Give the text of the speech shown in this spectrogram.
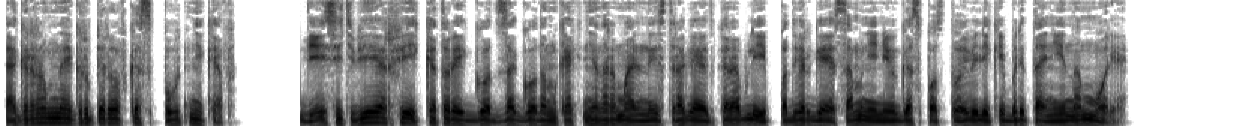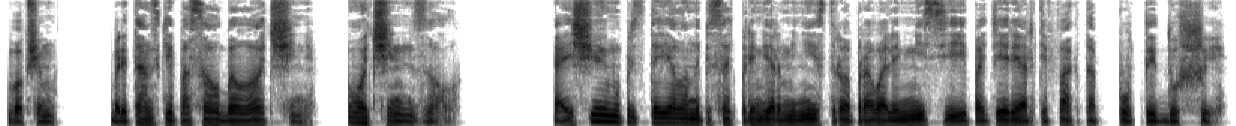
Огромная группировка спутников. Десять верфей, которые год за годом как ненормальные строгают корабли, подвергая сомнению господства Великой Британии на море. В общем, британский посол был очень, очень зол. А еще ему предстояло написать премьер-министру о провале миссии и потере артефакта путы души.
